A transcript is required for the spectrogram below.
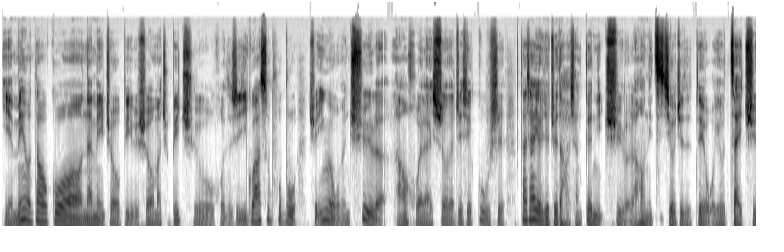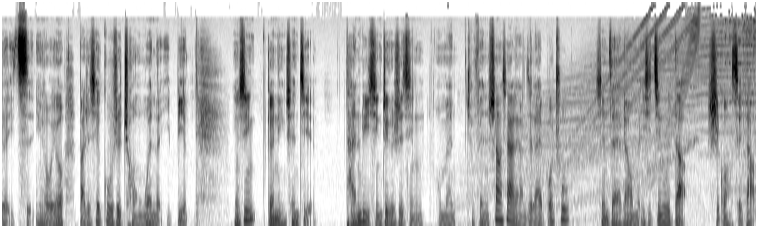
也没有到过南美洲，比如说马丘比丘或者是伊瓜苏瀑布，却因为我们去了，然后回来说了这些故事，大家也就觉得好像跟你去了，然后你自己又觉得对我又再去了一次，因为我又把这些故事重温了一遍。永新跟凌晨姐。谈旅行这个事情，我们就分上下两集来播出。现在，让我们一起进入到时光隧道。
